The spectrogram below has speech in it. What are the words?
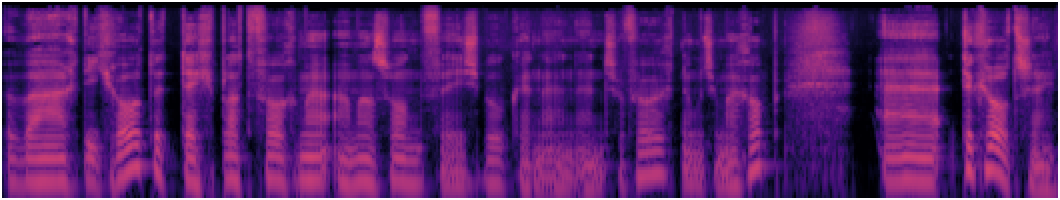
waar die grote techplatformen, Amazon, Facebook en, en, enzovoort, noem ze maar op, uh, te groot zijn.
